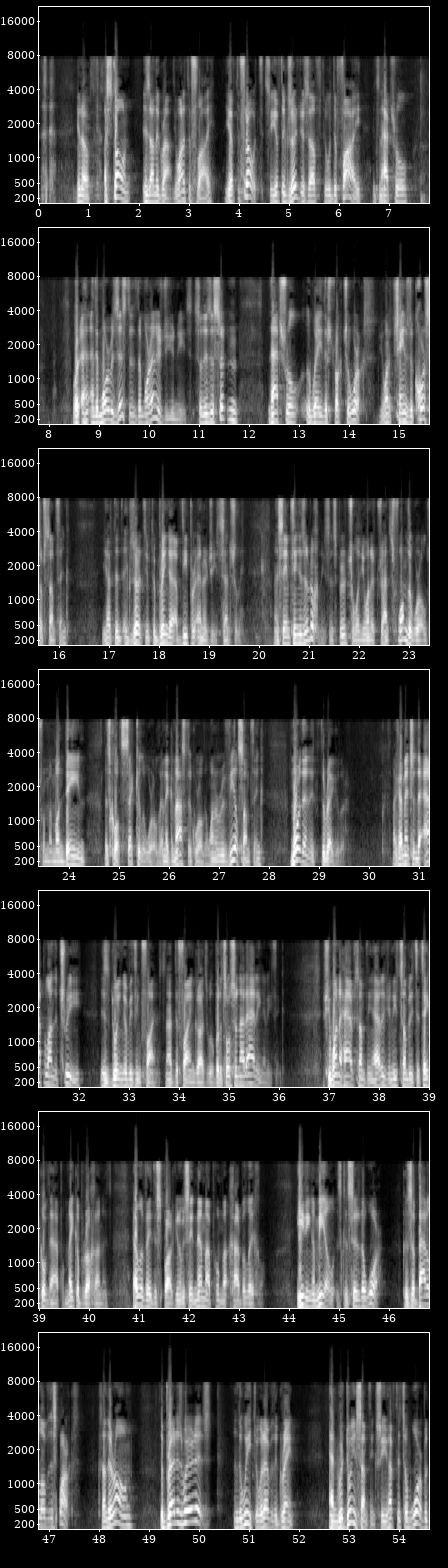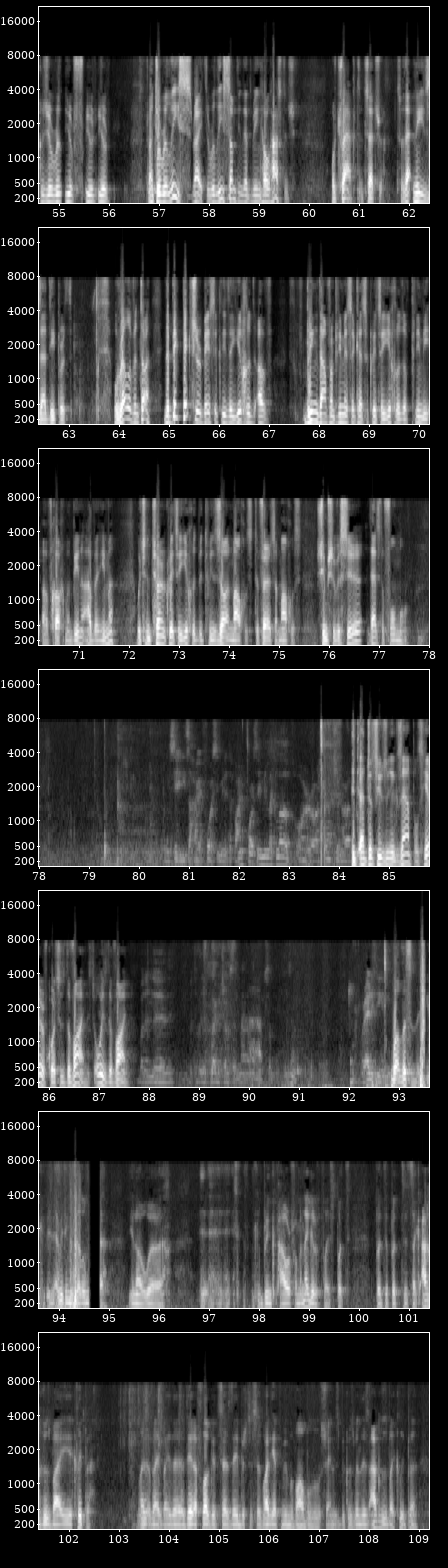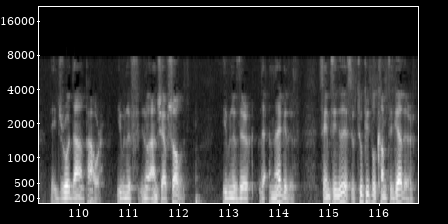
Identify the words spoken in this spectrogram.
you know, a stone is on the ground. You want it to fly, you have to throw it. So you have to exert yourself to defy its natural. Or, and the more resistance, the more energy you need. So there's a certain natural way the structure works. You want to change the course of something, you have to exert, you have to bring a, a deeper energy, essentially. And the same thing is in Ruchnis, in spiritual. When you want to transform the world from a mundane, let's call it secular world, an agnostic world, and want to reveal something more than the regular. Like I mentioned, the apple on the tree is doing everything fine. It's not defying God's will, but it's also not adding anything. If you want to have something added, you need somebody to take off the apple, make a bracha on it, elevate the spark. You know, we say nema Eating a meal is considered a war because it's a battle over the sparks. Because on their own, the bread is where it is, and the wheat or whatever the grain, and we're doing something. So you have to. It's a war because you're you're you're, you're trying to release, right? To release something that's being held hostage or trapped, etc. So that needs that deeper. Th- well, relevant to the big picture, basically the yichud of bringing down from Primi Sekesa creates a yichud of Primi of Chachma Bina, Abba which in turn creates a yichud between Zoh and Malchus, Teferes and Malchus, Shimshu Vesir. That's the full moon. When you say it needs a higher force, you mean a divine force, or you mean like love or, or attraction or It, I'm just using examples. Here, of course, is divine. It's always divine. But in the, with the Ragachover said man or something. Or anything in Well, listen, everything is little, you know, uh, it can bring power from a negative place, but but but it's like Achdus by Klippa. By, by, by the Dera Flog, it says, the Abishta says, why do you have to be Mavalbal L'Lashen? It's because when there's Achdus by Klippa, they draw down power, even if, you know, Anshe Shalom, even if they're negative. Same thing as this. If two people come together,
